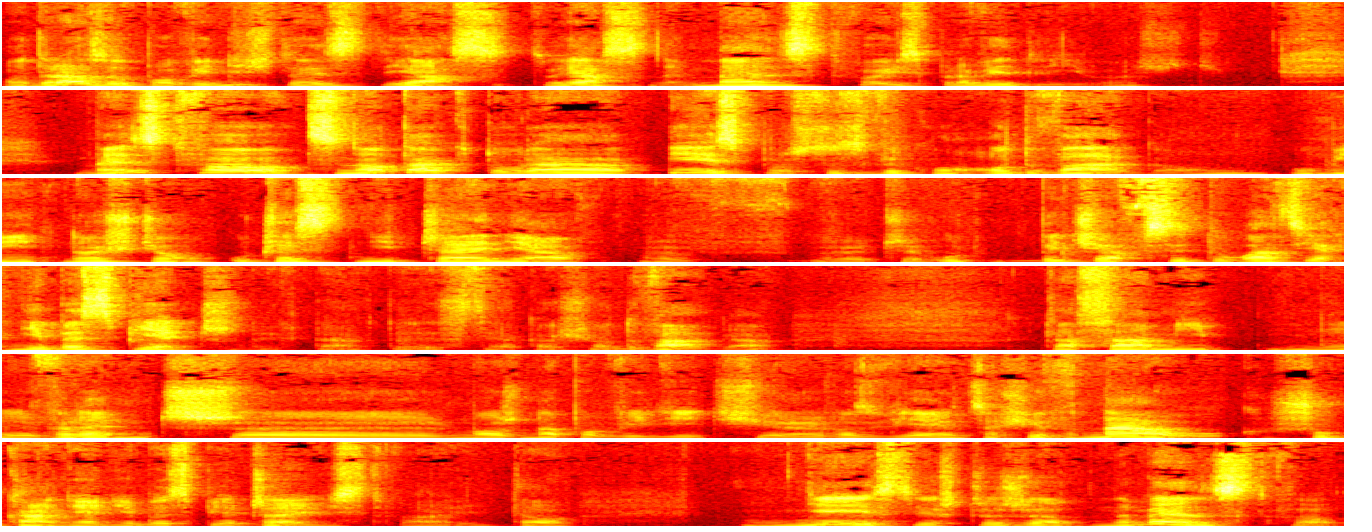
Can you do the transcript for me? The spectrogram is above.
od razu powiedzieć, to jest jasne, to jasne męstwo i sprawiedliwość. Męstwo, cnota, która nie jest po prostu zwykłą odwagą, umiejętnością uczestniczenia w, czy bycia w sytuacjach niebezpiecznych. Tak? To jest jakaś odwaga. Czasami wręcz e, można powiedzieć rozwijająca się w nauk szukania niebezpieczeństwa. I to nie jest jeszcze żadne męstwo.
